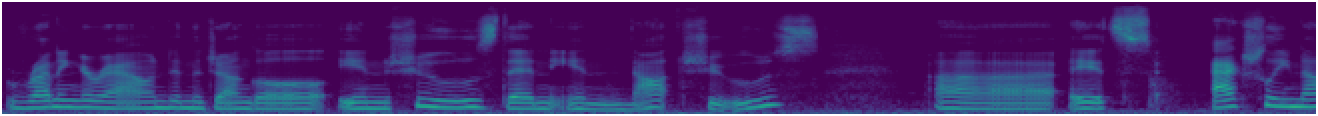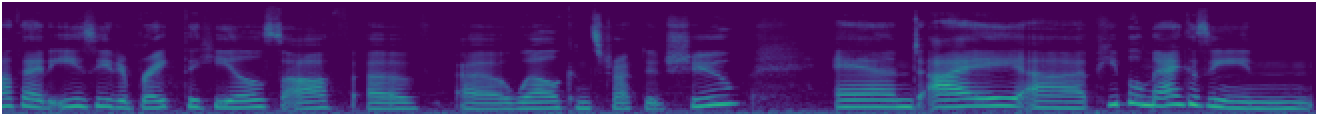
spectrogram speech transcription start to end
running around in the jungle in shoes than in not shoes. Uh, it's actually not that easy to break the heels off of a well constructed shoe. And I, uh, People magazine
